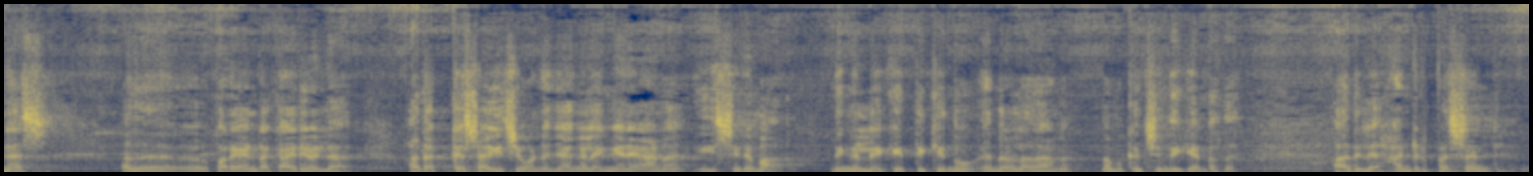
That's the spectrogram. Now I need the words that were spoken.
ഇൻ എസ് അത് പറയേണ്ട കാര്യമില്ല. അതൊക്കെ സഹിച്ചുകൊണ്ട് ഞങ്ങൾ എങ്ങനെയാണ് ഈ സിനിമ നിങ്ങളിലേക്ക് എത്തിക്കുന്നു എന്നുള്ളതാണ് നമുക്ക് ചിന്തിക്കേണ്ടത്. അതിൽ ഹൺഡ്രഡ് പെർസെന്റ്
